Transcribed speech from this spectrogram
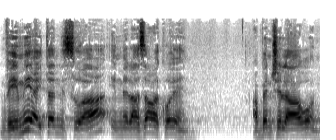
ועם מי הייתה נשואה? עם אלעזר הכהן, הבן של אהרון.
